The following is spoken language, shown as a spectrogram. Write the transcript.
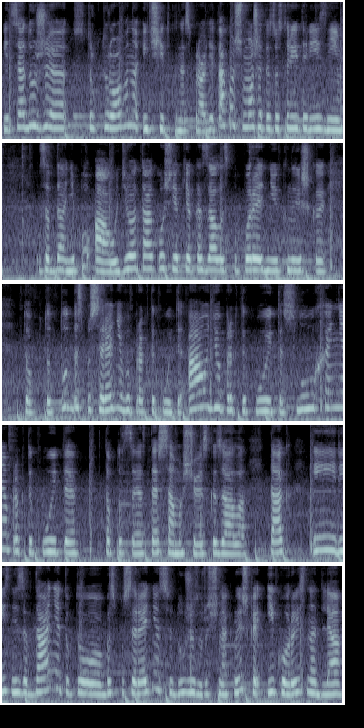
І це дуже структуровано і чітко насправді. Також можете зустріти різні завдання по аудіо, також, як я казала з попередньої книжки. Тобто тут безпосередньо ви практикуєте аудіо, практикуєте слухання, практикуєте, тобто це те саме, що я сказала, так, і різні завдання. Тобто безпосередньо це дуже зручна книжка і корисна для,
